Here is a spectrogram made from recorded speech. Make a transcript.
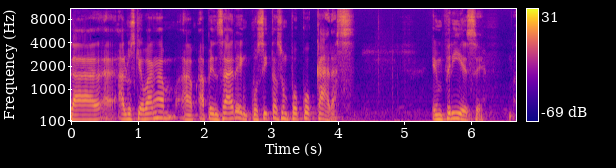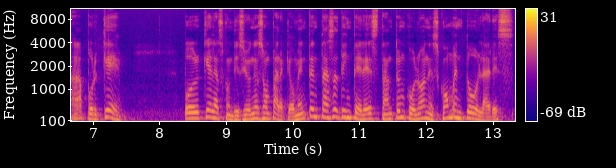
a los que van a, pensar en cositas un poco caras. Enfríese. ¿Ah? ¿Por qué? Porque las condiciones son para que aumenten tasas de interés tanto en colones como en dólares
